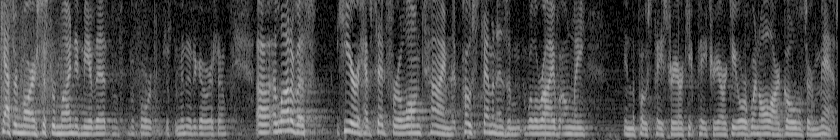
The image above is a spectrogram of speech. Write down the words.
Catherine Morris just reminded me of that before, just a minute ago or so. Uh, a lot of us here have said for a long time that post-feminism will arrive only in the post-patriarchy patriarchy or when all our goals are met.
